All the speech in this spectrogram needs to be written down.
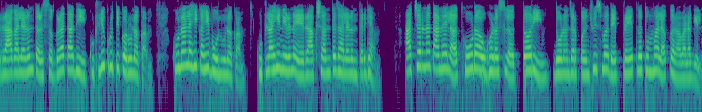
राग आल्यानंतर सगळ्यात आधी कुठली कृती करू नका. कुणालाही काही बोलू नका. कुठलाही निर्णय राग शांत झाल्यानंतर घ्या. आचरणात आणायला थोडं अवघड असलं तरी दोन हजार पंचवीसमध्ये प्रयत्न तुम्हाला करावा लागेल.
